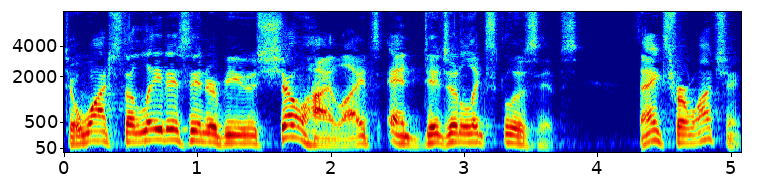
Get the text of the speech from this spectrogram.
to watch the latest interviews, show highlights, and digital exclusives. Thanks for watching.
